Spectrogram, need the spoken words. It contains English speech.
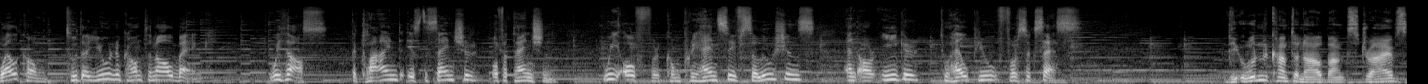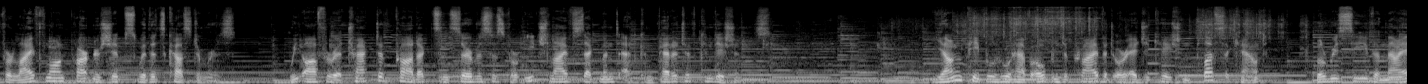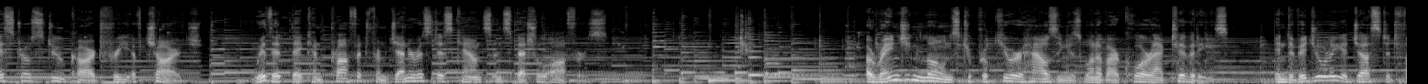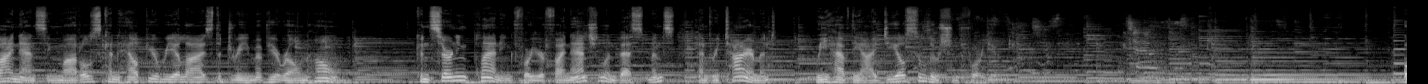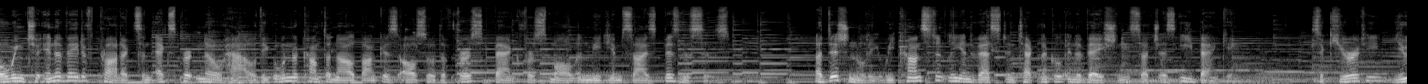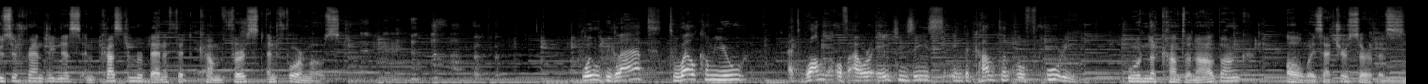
Welcome to the Urner Bank. With us, the client is the center of attention. We offer comprehensive solutions and are eager to help you for success. The Urner Kantonalbank strives for lifelong partnerships with its customers. We offer attractive products and services for each life segment at competitive conditions. Young people who have opened a private or Education Plus account will receive a Maestro Stu card free of charge. With it, they can profit from generous discounts and special offers. Arranging loans to procure housing is one of our core activities. Individually adjusted financing models can help you realize the dream of your own home. Concerning planning for your financial investments and retirement, we have the ideal solution for you. Owing to innovative products and expert know-how, the Urner Kantonalbank is also the first bank for small and medium-sized businesses. Additionally, we constantly invest in technical innovations such as e-banking. Security, user-friendliness and customer benefit come first and foremost. We'll be glad to welcome you at one of our agencies in the canton of Uri. Urner Kantonalbank, always at your service.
